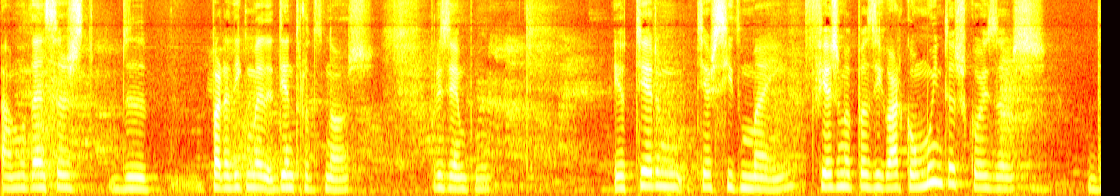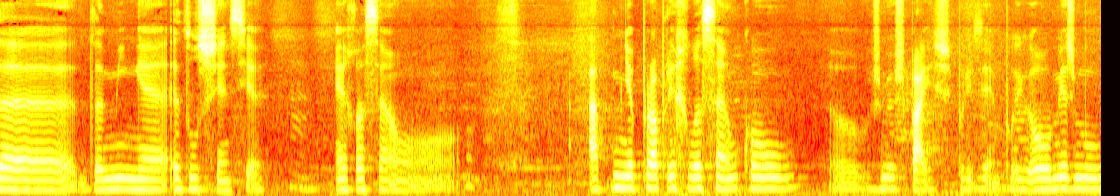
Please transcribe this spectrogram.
há mudanças de paradigma dentro de nós por exemplo eu ter, ter sido mãe fez-me apaziguar com muitas coisas da, da minha adolescência em relação à minha própria relação com os meus pais, por exemplo, ou mesmo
